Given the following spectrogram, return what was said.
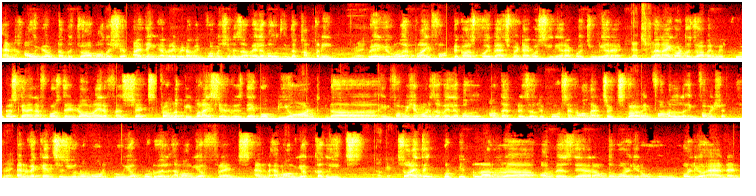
and how you have done the job on the ship. I think every bit of information is available in the company Right. where you're going to apply for. Because koi batchmate hai, koi senior hai, koi junior hai. That's true. When I got the job in military rescue, and of course they did all my reference checks from the people I sailed with. They go beyond the information what is available on the appraisal reports and all that. So it's a lot of informal information. Right. And vacancies you know more through your goodwill among your friends and among your colleagues. Okay. So I think good people are uh, always there around the world, you know, who hold your hand and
